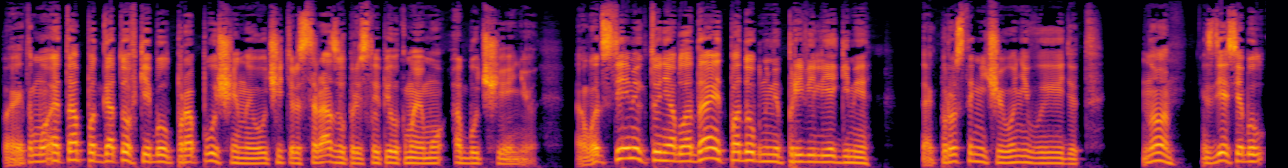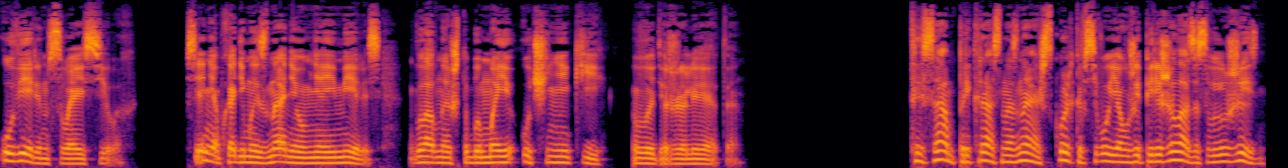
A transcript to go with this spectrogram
поэтому этап подготовки был пропущен, и учитель сразу приступил к моему обучению – А вот с теми, кто не обладает подобными привилегиями, так просто ничего не выйдет. Но здесь я был уверен в своих силах. Все необходимые знания у меня имелись. Главное, чтобы мои ученики выдержали это. Ты сам прекрасно знаешь, сколько всего я уже пережила за свою жизнь.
